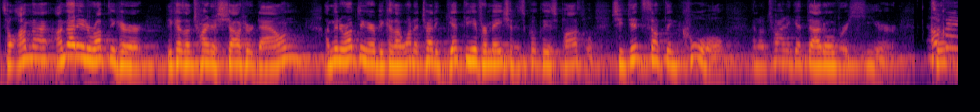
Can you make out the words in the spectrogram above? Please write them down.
So I'm not, I'm not interrupting her because I'm trying to shout her down. I'm interrupting her because I want to try to get the information as quickly as possible. She did something cool, and I'm trying to get that over here. So Okay.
